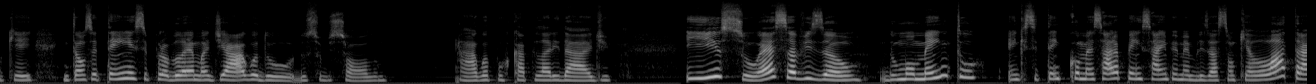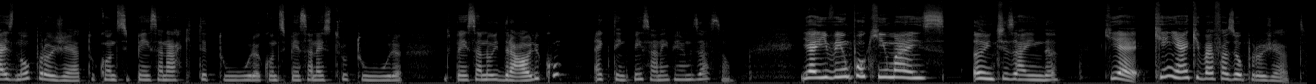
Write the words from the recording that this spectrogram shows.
ok? Então você tem esse problema de água do, do subsolo, água por capilaridade. E isso, essa visão do momento em que se tem que começar a pensar em permeabilização, que é lá atrás no projeto, quando se pensa na arquitetura, quando se pensa na estrutura, se pensa no hidráulico, é que tem que pensar na impermeabilização. E aí vem um pouquinho mais antes ainda, que é quem é que vai fazer o projeto?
